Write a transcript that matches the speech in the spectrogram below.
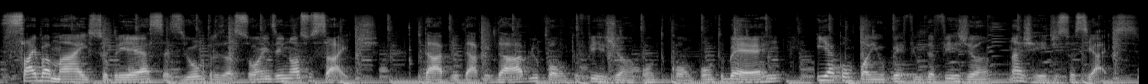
Saiba mais sobre essas e outras ações em nosso site www.firjan.com.br e acompanhe o perfil da Firjan nas redes sociais.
